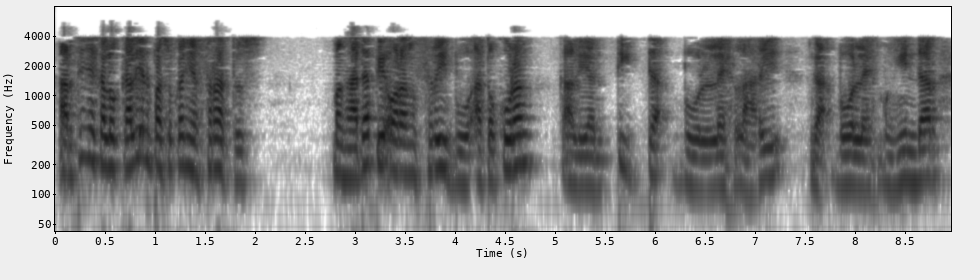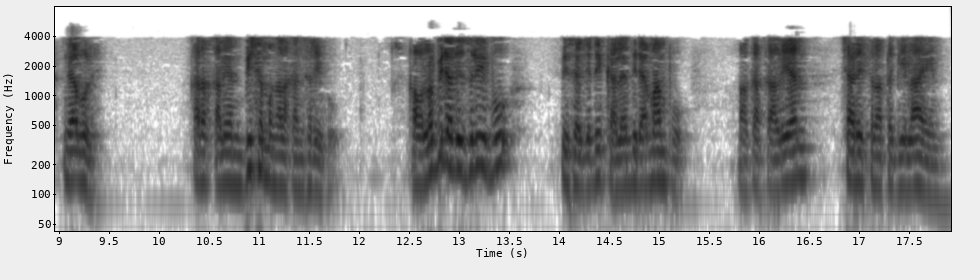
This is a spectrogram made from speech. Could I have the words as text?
Artinya kalau kalian pasukannya seratus, menghadapi orang seribu atau kurang, kalian tidak boleh lari, nggak boleh menghindar, nggak boleh. Karena kalian bisa mengalahkan seribu. Kalau lebih dari seribu, bisa jadi kalian tidak mampu. Maka kalian cari strategi lain.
